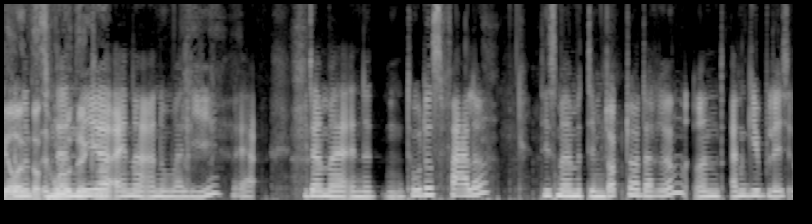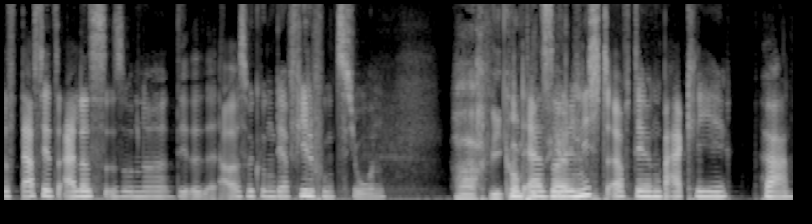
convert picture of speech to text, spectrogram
während ist das in der Nähe einer Anomalie. Ja, wieder mal eine, Todesfalle. Diesmal mit dem Doktor darin. Und angeblich ist das jetzt alles so eine die Auswirkung der Fehlfunktion. Ach, wie Und er soll kompliziert. nicht auf den Barclay hören.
